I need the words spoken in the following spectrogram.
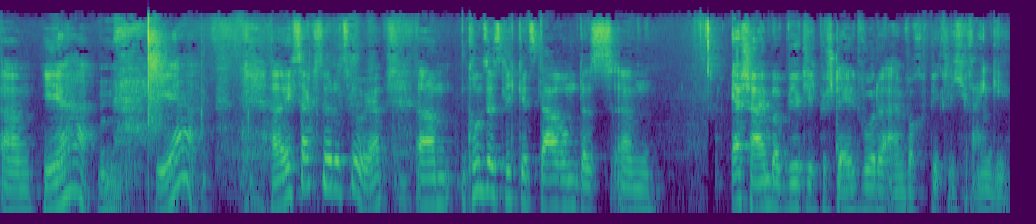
Ähm, ja, ja. Aber ich sag's nur dazu, ja. Ähm, grundsätzlich geht es darum, dass ähm, er scheinbar wirklich bestellt wurde, einfach wirklich reingehe.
